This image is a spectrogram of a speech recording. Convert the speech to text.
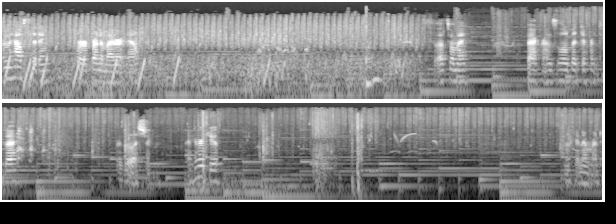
I'm house sitting for a friend of mine right now. So that's why my background's a little bit different today. Where's the last chicken? I heard you. Okay, never mind.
